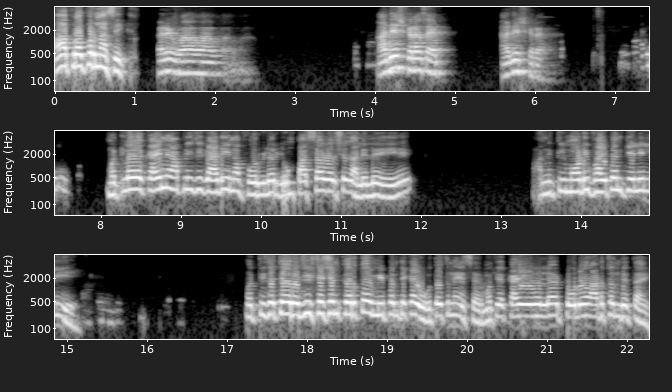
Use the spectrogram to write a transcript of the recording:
हा प्रॉपर नाशिक अरे वा वा वा आदेश करा साहेब. आदेश करा. म्हटलं काही नाही आपली जी गाडी आहे ना फोर व्हीलर घेऊन पाच सहा वर्ष झालेले आहे. आणि ती मॉडीफाय पण केलेली आहे. पण तिचं ते रजिस्ट्रेशन करतोय मी पण ते काही होतच नाही सर मग ते काही वेळेला टोलवर अडचण देत आहे.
